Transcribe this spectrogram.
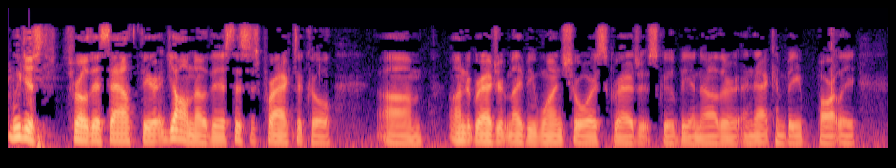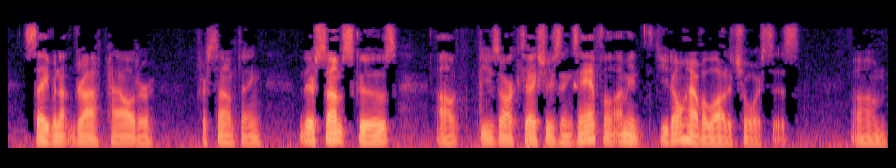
We just throw this out there. Y'all know this. This is practical. Um, undergraduate may be one choice, graduate school be another, and that can be partly saving up dry powder for something. There's some schools. I'll use architecture as an example. I mean, you don't have a lot of choices. Um,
